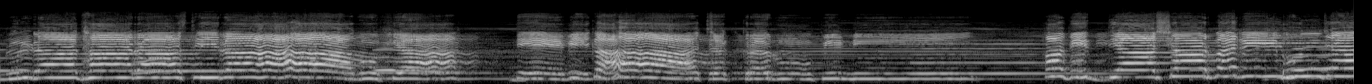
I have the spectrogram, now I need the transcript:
मृडाधारा स्थिरा गुह्या। देविका चक्ररूपिणी अविद्या शार्वरी भुञ्जा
